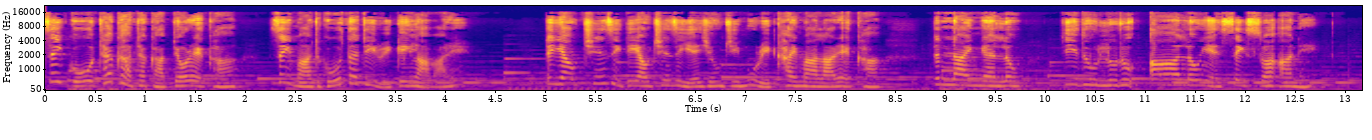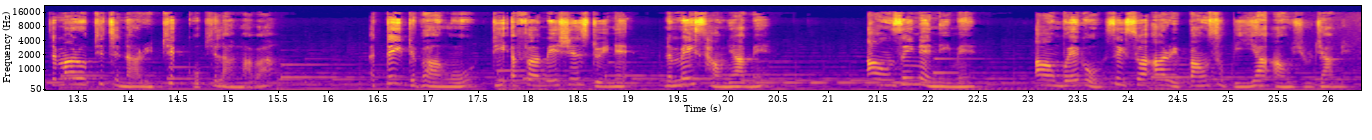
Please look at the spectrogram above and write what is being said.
စိတ်ကိုထက်ခါထက်ခါပြောတဲ့အခါစိတ်မှာတကိုးတက်တီတွေကိန်းလာပါတယ်။တယောက်ချင်းစီတယောက်ချင်းစီရဲ့ယုံကြည်မှုတွေခိုင်မာလာတဲ့အခါတနိုင်ငံလုံးပြည်သူလူထုအားလုံးရဲ့စိတ်ဆွမ်းအားနဲ့ကျမတို့ဖြစ်ချင်တာတွေဖြစ်ကိုဖြစ်လာမှာပါအတိတ်တပောင်ကိုဒီ affirmations တွေနဲ့နမိတ်ဆောင်ရမယ်အောင်စိတ်နဲ့နေမယ်အောင်ပွဲကိုစိတ်ဆွမ်းအားတွေပေါင်းစုပြီးရအောင်ယူကြမယ်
